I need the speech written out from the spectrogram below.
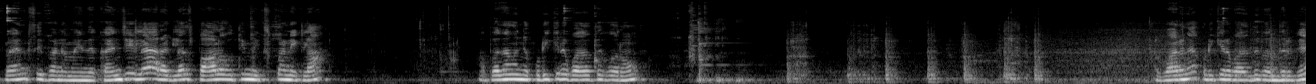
ஃப்ரெண்ட்ஸ் இப்போ நம்ம இந்த கஞ்சியில் அரை கிளாஸ் பாலை ஊற்றி மிக்ஸ் பண்ணிக்கலாம். அப்போ தான் கொஞ்சம் குடிக்கிற பதத்துக்கு வரும். பாருங்கள் குடிக்கிற பதத்துக்கு வந்திருக்கு.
